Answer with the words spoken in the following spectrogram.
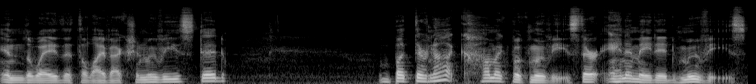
in the way that the live action movies did. But they're not comic book movies, they're animated movies.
